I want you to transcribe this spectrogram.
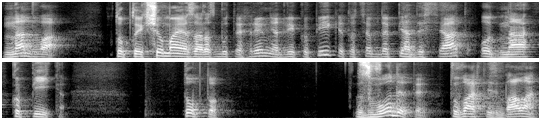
на 2. Тобто, якщо має зараз бути гривня 2 копійки, то це буде 51 копійка. Тобто зводити ту вартість бала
